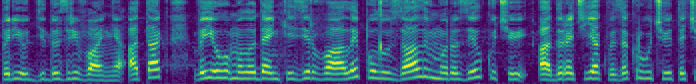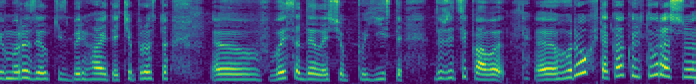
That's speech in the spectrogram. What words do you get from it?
періоді дозрівання. А так, ви його молоденький зірвали, полузали в морозилку, чи, а, до речі, як ви закручуєте, чи в морозилці зберігаєте, чи просто е, висадили, щоб поїсти. Дуже цікаво. Е, горох така культура, що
